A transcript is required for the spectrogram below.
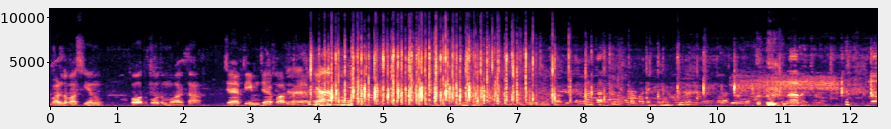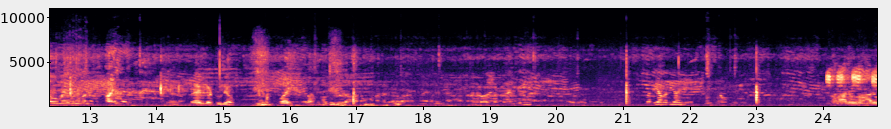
ਵਰਲਡ ਵਾਸੀਆਂ ਨੂੰ ਬਹੁਤ ਬਹੁਤ ਮੁਬਾਰਕਾਂ। ਜੈ ਭੀਮ, ਜੈ ਭਾਰਤ। ਬੈਗ ਲੱਡੂ ਲਿਓ ਵਧੀਆ ਵਧੀਆ ਜੀ। ਆ ਜਾਓ ਆ ਜਾਓ।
